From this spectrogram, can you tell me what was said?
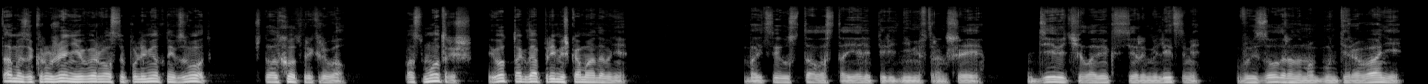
Там из окружения вырвался пулеметный взвод, что отход прикрывал. Посмотришь, и вот тогда примешь командование. Бойцы устало стояли перед ними в траншее. Девять человек с серыми лицами, в изодранном обмундировании.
